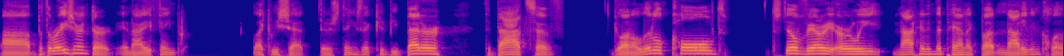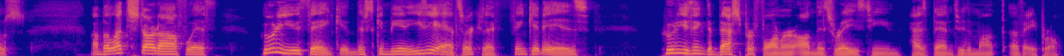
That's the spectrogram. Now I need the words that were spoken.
Uh, but the Rays are in third, and I think like we said, there's things that could be better. The bats have gone a little cold, still very early, not hitting the panic button, not even close. Um, but let's start off with who do you think, and this can be an easy answer because I think it is, who do you think the best performer on this Rays team has been through the month of April?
